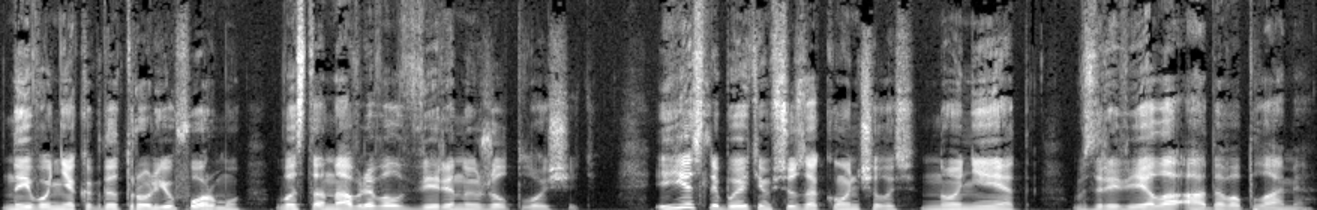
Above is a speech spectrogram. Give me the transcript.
на его некогда троллью форму, восстанавливал вверенную жилплощадь. И если бы этим все закончилось, но нет, взревело адово пламя.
